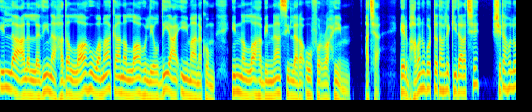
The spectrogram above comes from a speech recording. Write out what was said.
ইল্লা আলাল্লাযীনা হাদাল্লাহু ওয়ামা কানাল্লাহু লিউদিআ ঈমানাকুম ইন্নাল্লাহা বিন-নাসি লারাউফুর রহিম আচ্ছা এর ভাবানুবট্টা তাহলে কি দাঁড়াচ্ছে সেটা হলো,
